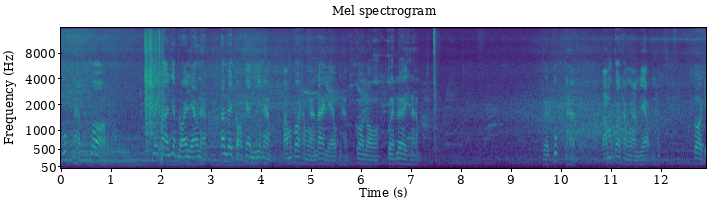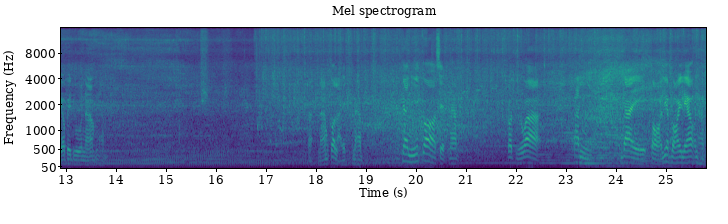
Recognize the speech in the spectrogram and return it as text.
ปุ๊บนะครับก็เรียกว่าเรียบร้อยแล้วนะครับ ท่านได้ต่อแค่นี้นะครับ ปั๊มก็ทำงานได้แล้วนะครับ ก็ลองเปิดเลยนะครับ เปิดปุ๊บนะครับปั๊มก็ทำงานแล้วนะครับ ก็เดี๋ยวไปดูน้ำนะครับน้ำก็ไหลนะครับ แค่นี้ก็เสร็จนะครับ ก็ถือว่าท่านได้ต่อเรียบร้อยแล้วนะครับ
